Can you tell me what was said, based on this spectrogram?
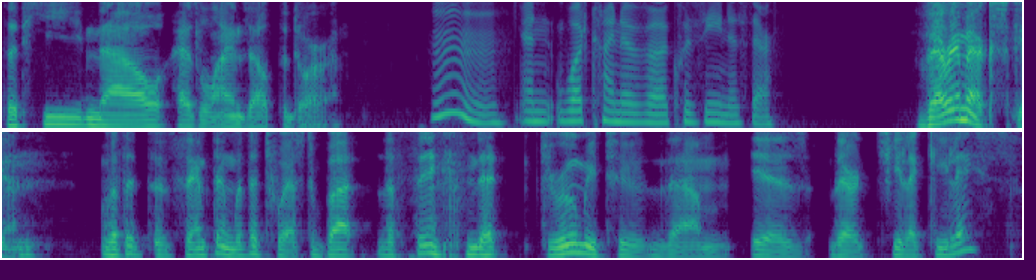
that he now has lines out the door on. Hmm. And what kind of uh, cuisine is there? Very Mexican with it, the same thing with a twist. But the thing that drew me to them is their chilaquiles.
